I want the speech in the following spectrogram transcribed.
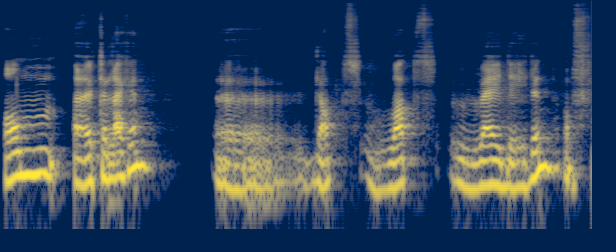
om uit te leggen uh, dat wat wij deden, of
